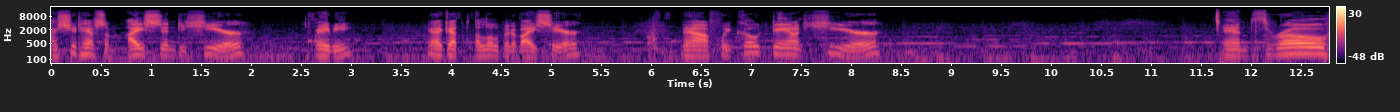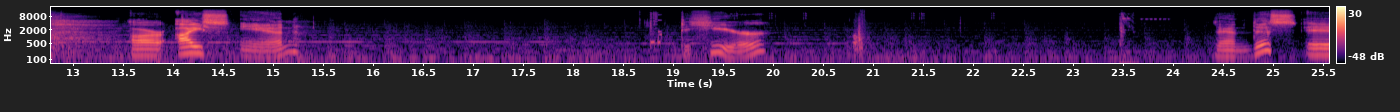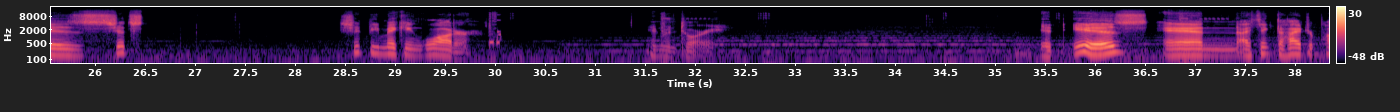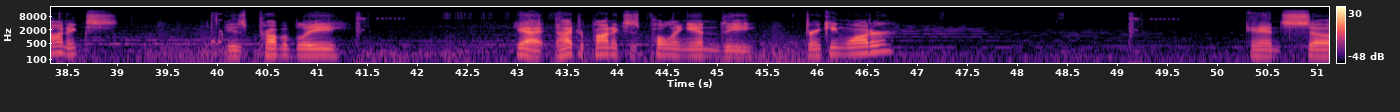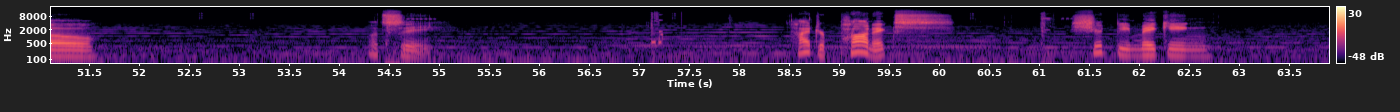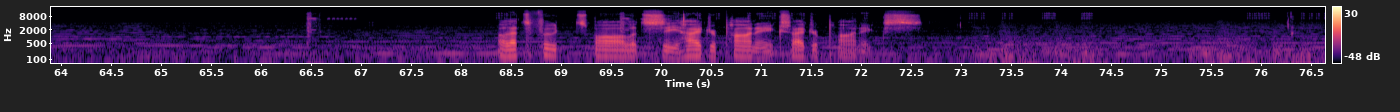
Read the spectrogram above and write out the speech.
I should have some ice into here. Maybe. Yeah, I got a little bit of ice here. Now, if we go down here and throw our ice in to here, then this is should should be making water inventory. It is, and I think the hydroponics is probably... Yeah, the hydroponics is pulling in the drinking water. And so... Let's see. Hydroponics should be making Oh, that's food small. Let's see. Hydroponics. Hydroponics.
